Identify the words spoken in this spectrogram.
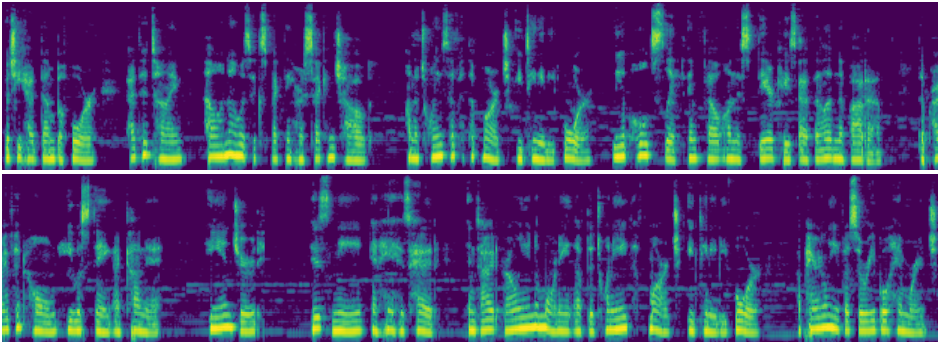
which he had done before. At the time, Helena was expecting her second child. On the 27th of March, 1884, Leopold slipped and fell on the staircase at Villa Nevada, the private home he was staying at Cannes. He injured his knee and hit his head and died early in the morning of the 28th of March, 1884, apparently of a cerebral hemorrhage,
